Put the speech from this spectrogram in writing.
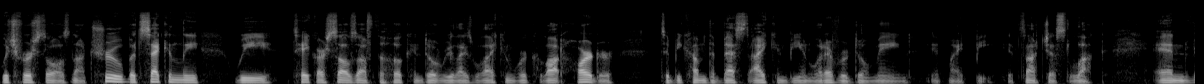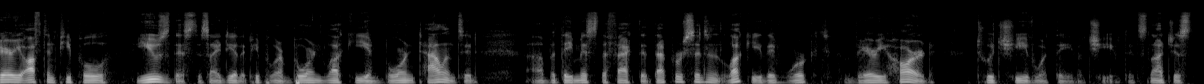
which, first of all, is not true. But secondly, we take ourselves off the hook and don't realize, well, I can work a lot harder to become the best I can be in whatever domain it might be. It's not just luck. And very often people use this, this idea that people are born lucky and born talented, uh, but they miss the fact that that person isn't lucky. They've worked very hard to achieve what they've achieved. It's not just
